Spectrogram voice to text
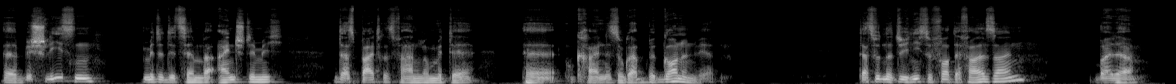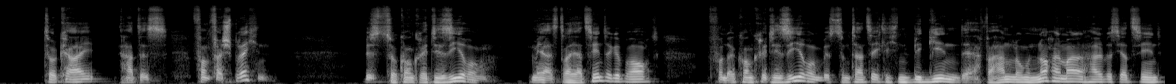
äh, beschließen, Mitte Dezember einstimmig, dass Beitrittsverhandlungen mit der äh, Ukraine sogar begonnen werden. Das wird natürlich nicht sofort der Fall sein. Bei der Türkei hat es vom Versprechen bis zur Konkretisierung mehr als drei Jahrzehnte gebraucht. Von der Konkretisierung bis zum tatsächlichen Beginn der Verhandlungen noch einmal ein halbes Jahrzehnt.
